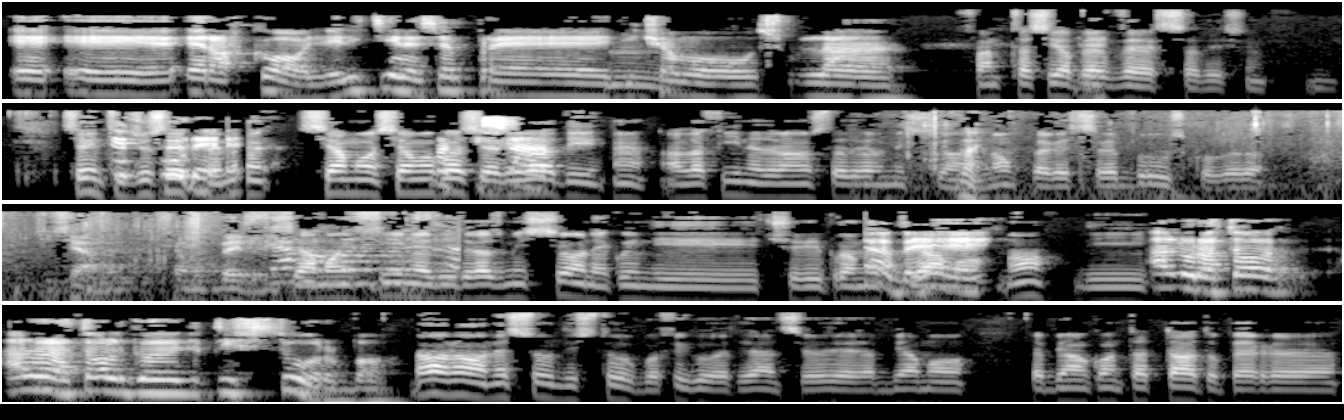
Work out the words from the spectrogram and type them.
e, e, e raccoglie, li tiene sempre, mm. diciamo, sulla Fantasia perversa adesso. Mm. Senti Giuseppe, noi siamo, siamo quasi arrivati eh, alla fine della nostra trasmissione, Vai. non per essere brusco però. Siamo, siamo belli. Siamo in fine di trasmissione, quindi ci ripromettiamo no? di... allora, to- allora, tolgo il disturbo. No, no, nessun disturbo, figurati, anzi abbiamo, ti abbiamo contattato per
